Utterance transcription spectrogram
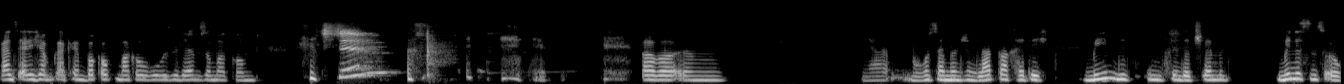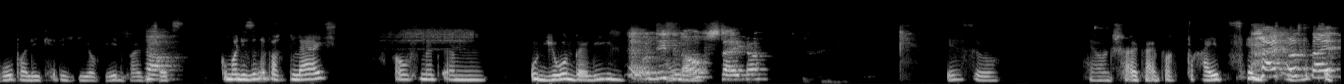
Ganz ehrlich, ich habe gar keinen Bock auf Marco Rose, der im Sommer kommt. Stimmt. Aber ähm, ja, Borussia Mönchengladbach hätte ich mindestens in der Champions, mindestens Europa League hätte ich die auf jeden Fall Ja. gesetzt. Guck mal, die sind einfach gleich auf mit ähm, Union Berlin. Und die sind Ja. Aufsteiger. Ist so. Ja, und Schalke einfach 13. Einfach 13.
